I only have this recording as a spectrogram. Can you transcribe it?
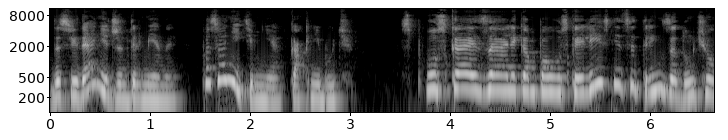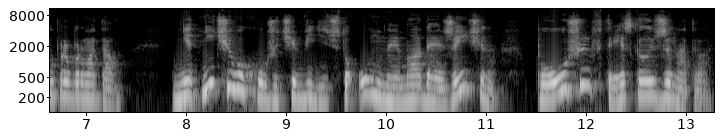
«До свидания, джентльмены. Позвоните мне как-нибудь». Спускаясь за Аликом по узкой лестнице, Тринг задумчиво пробормотал. Нет ничего хуже, чем видеть, что умная молодая женщина по уши втрескалась женатого.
